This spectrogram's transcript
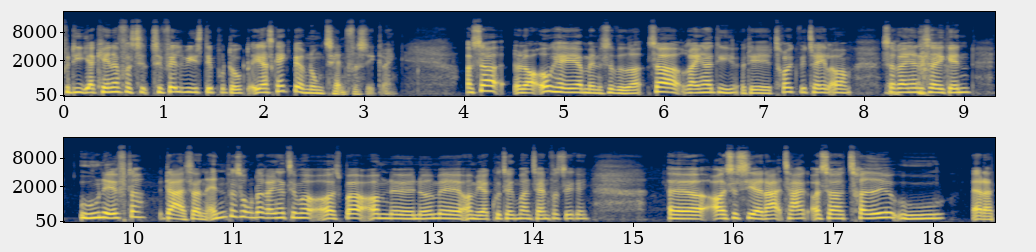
fordi jeg kender for tilfældigvis det produkt, og jeg skal ikke bede om nogen tandforsikring. Og så, eller okay, jamen så videre, så ringer de, og det er tryk, vi taler om, så ja. ringer de så igen ugen efter. Der er så en anden person, der ringer til mig og spørger om øh, noget med, om jeg kunne tænke mig en tandforsikring. Øh, og så siger jeg nej tak, og så tredje uge er der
